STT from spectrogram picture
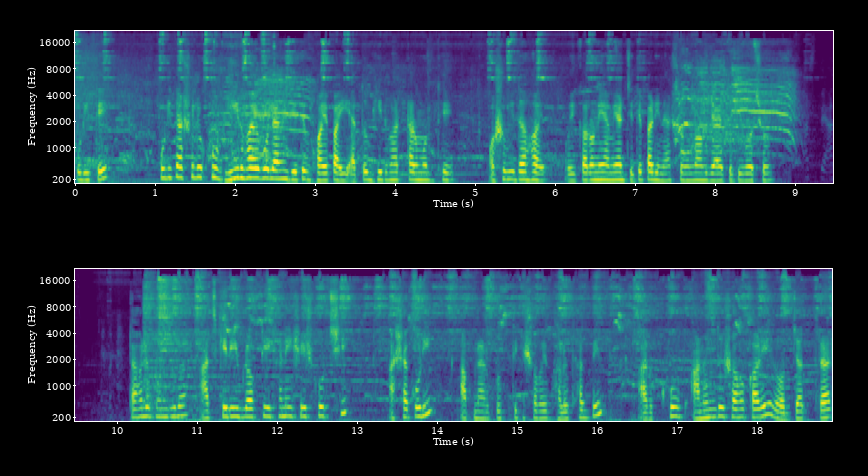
পুরীতে। পুরীতে আসলে খুব ভিড় হয় বলে আমি যেতে ভয় পাই। এত ভিড়ভাট্টার মধ্যে অসুবিধা হয়, ওই কারণে আমি আর যেতে পারি না। সৌনক যায় প্রতি বছর। তাহলে বন্ধুরা, আজকের এই ব্লগটি এখানেই শেষ করছি। আশা করি আপনার প্রত্যেকে সবাই ভালো থাকবেন আর খুব আনন্দ সহকারে রথযাত্রার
